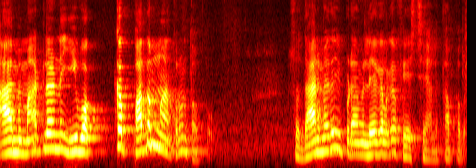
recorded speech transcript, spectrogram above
ఆమె మాట్లాడిన ఈ ఒక్క పదం మాత్రం తప్పు. సో దాని మీద ఇప్పుడు ఆమె లీగల్గా ఫేస్ చేయాలి తప్పదు.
